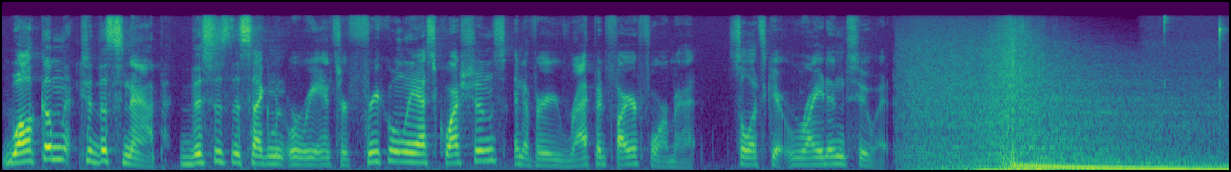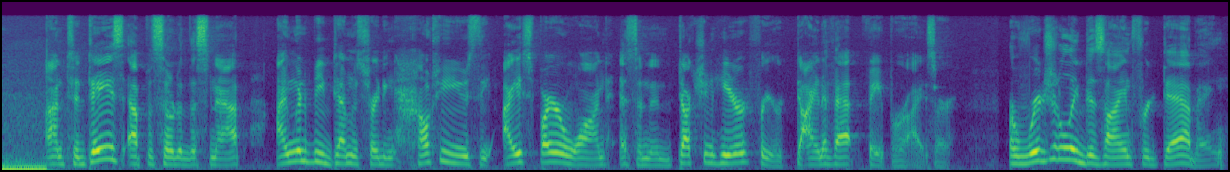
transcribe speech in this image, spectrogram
Welcome to The Snap. This is the segment where we answer frequently asked questions in a very rapid fire format. So let's get right into it. On today's episode of The Snap, I'm going to be demonstrating how to use the Ispire wand as an induction heater for your Dynavap vaporizer. Originally designed for dabbing,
